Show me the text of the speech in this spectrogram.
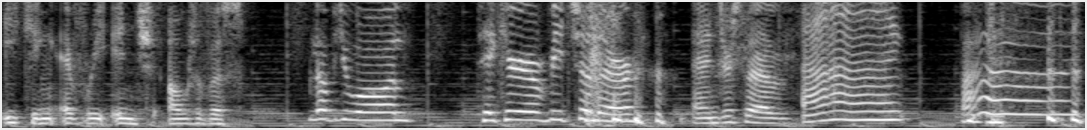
eking every inch out of it. Love you all. Take care of each other and yourselves. Bye.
